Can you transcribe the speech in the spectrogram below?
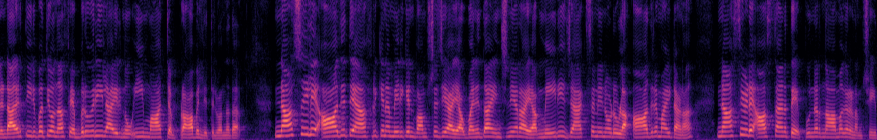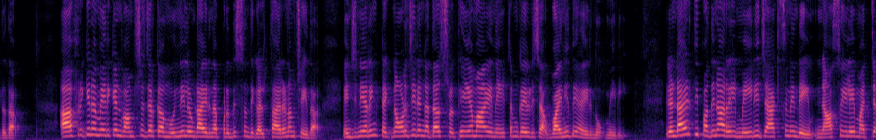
രണ്ടായിരത്തി ഇരുപത്തിയൊന്ന് ഫെബ്രുവരിയിലായിരുന്നു ഈ മാറ്റം പ്രാബല്യത്തിൽ വന്നത്. നാസയിലെ ആദ്യത്തെ ആഫ്രിക്കൻ അമേരിക്കൻ വംശജയായ വനിതാ എഞ്ചിനീയറായ മേരി ജാക്സണിനോടുള്ള ആദരമായിട്ടാണ് നാസയുടെ ആസ്ഥാനത്തെ പുനർനാമകരണം ചെയ്തത്. ആഫ്രിക്കൻ അമേരിക്കൻ വംശജർക്ക് മുന്നിലുണ്ടായിരുന്ന പ്രതിസന്ധികൾ തരണം ചെയ്ത് എഞ്ചിനീയറിംഗ് ടെക്നോളജി രംഗത്ത് ശ്രദ്ധേയമായ നേട്ടം കൈവരിച്ച വനിതയായിരുന്നു മേരി. രണ്ടായിരത്തി പതിനാറിൽ മേരി ജാക്സണിന്റെയും നാസയിലെ മറ്റ്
